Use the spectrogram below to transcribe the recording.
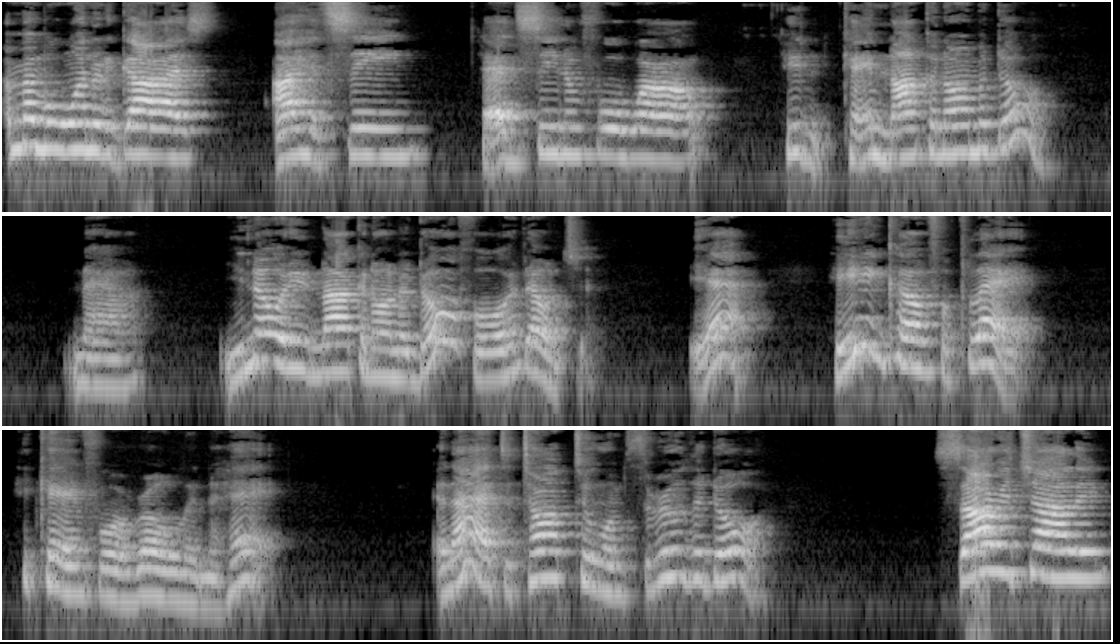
I remember one of the guys I had seen, hadn't seen him for a while. He came knocking on my door. Now, you know what he's knocking on the door for, don't you? Yeah, he didn't come for play. He came for a roll in the hay. And I had to talk to him through the door. Sorry, Charlie.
